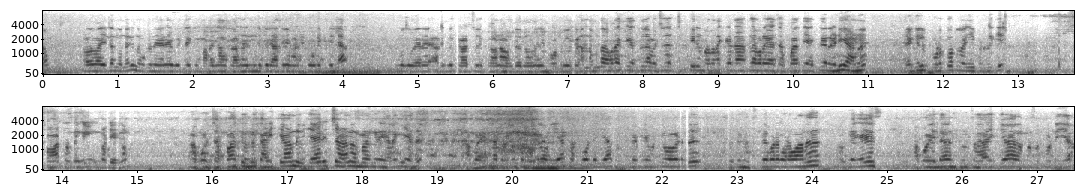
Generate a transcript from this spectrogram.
കേട്ടോ അഥവാ ഇല്ലെന്നുണ്ടെങ്കിൽ നമുക്ക് നേരെ വീട്ടിലേക്ക് മടങ്ങാം. കാരണം ഇന്നിപ്പോൾ രാത്രി വണ്ടി ഓടിക്കുന്നില്ല. നമുക്ക് വേറെ അടിപൊളി കാഴ്ച കാണാനുണ്ട്. നമ്മൾ ഈ ഹോട്ടലിൽ കാണാം നമ്മുടെ അവിടെയൊക്കെ എന്തിനാ വെച്ചാൽ ചിക്കനും അതൊക്കെ എന്താ പറയാ? ചപ്പാത്തി ഒക്കെ റെഡിയാണ് എങ്കിലും പുറത്തോട്ട് ഇറങ്ങിയപ്പോഴത്തേക്ക് പാട്ടുണ്ടെങ്കിൽ മടിയണം അപ്പോൾ ചപ്പാത്തി ഒന്ന് കഴിക്കാമെന്ന് വിചാരിച്ചാണ് നമ്മൾ അങ്ങനെ ഇറങ്ങിയത്. അപ്പോൾ എന്നെ പ്രശ്നം സബ്സ്ക്രൈബ് ചെയ്യുക സപ്പോർട്ട് ചെയ്യുക സബ്സ്ക്രൈബ് ചെയ്യാൻ മറ്റു പോകരുത് സബ്സ്ക്രൈബർ കുറവാണ്. ഓക്കെ ഗേസ് അപ്പോൾ എല്ലാവരും സഹായിക്കുക നമ്മൾ സപ്പോർട്ട് ചെയ്യാം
